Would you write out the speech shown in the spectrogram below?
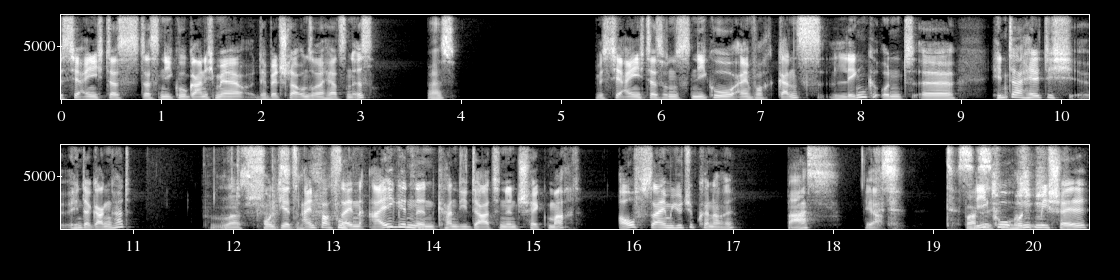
Wisst ihr eigentlich, dass, dass Nico gar nicht mehr der Bachelor unserer Herzen ist? Was? Wisst ihr eigentlich, dass uns Nico einfach ganz link und äh, hinterhältig äh, hintergangen hat? Was? Und jetzt einfach seinen eigenen Kandidatinnen-Check macht auf seinem YouTube-Kanal? Was? Ja. Das Warte, Nico ich und Michelle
